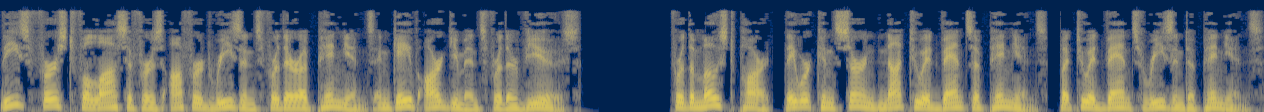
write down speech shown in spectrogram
These first philosophers offered reasons for their opinions and gave arguments for their views. For the most part, they were concerned not to advance opinions, but to advance reasoned opinions.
